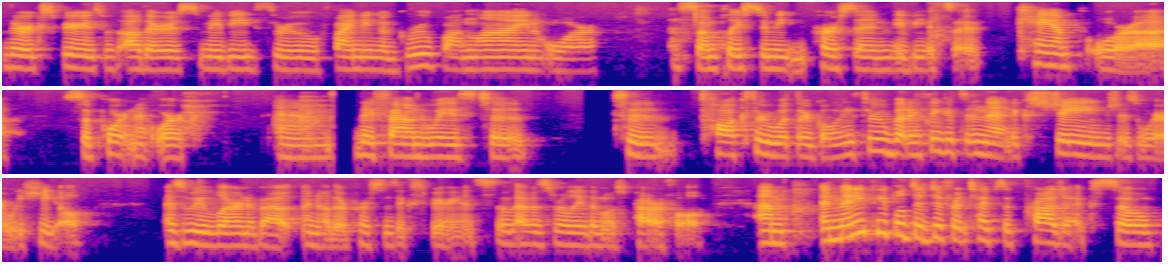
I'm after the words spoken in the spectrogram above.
their experience with others maybe through finding a group online or some place to meet in person. Maybe it's a camp or a support network and they found ways to to talk through what they're going through but i think it's in that exchange is where we heal as we learn about another person's experience. So that was really the most powerful. Um, and many people did different types of projects. So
